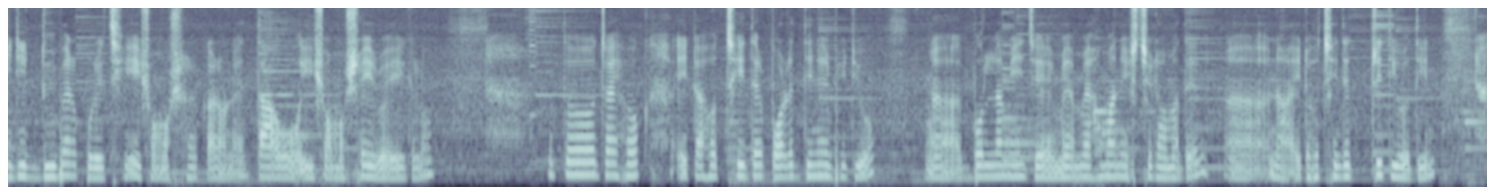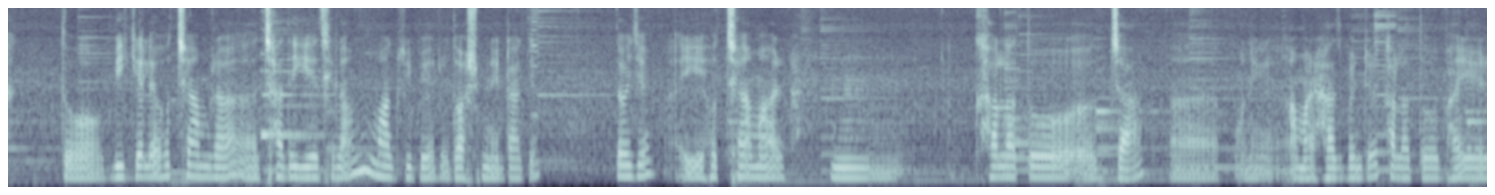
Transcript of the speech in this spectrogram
এডিট দুইবার করেছি এই সমস্যার কারণে, তাও এই সমস্যাই রয়ে গেল। তো যাই হোক, এটা হচ্ছে ঈদের পরের দিনের ভিডিও। বললামই যে মেহমান এসেছিল আমাদের। না, এটা হচ্ছে ঈদের তৃতীয় দিন। তো বিকেলে হচ্ছে আমরা ছাদে গিয়েছিলাম মাগরিবের দশ মিনিট আগে। তো ওই যে, এই হচ্ছে আমার খালাতো যা মানে আমার হাজব্যান্ডের খালাতো ভাইয়ের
